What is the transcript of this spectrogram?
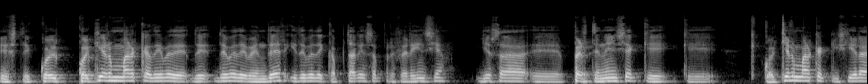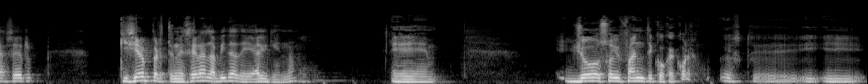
Este, cual- cualquier marca debe de, de- debe de vender y debe de captar esa preferencia y esa eh, pertenencia que, que- que cualquier marca quisiera hacer, quisiera pertenecer a la vida de alguien, ¿no? Eh, yo soy fan de Coca-Cola, este, y, y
